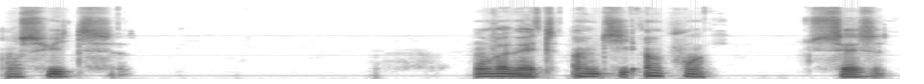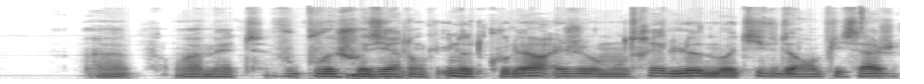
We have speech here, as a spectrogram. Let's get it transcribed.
Ensuite, on va mettre un petit 1.16. on va mettre, vous pouvez choisir donc une autre couleur et je vais vous montrer le motif de remplissage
